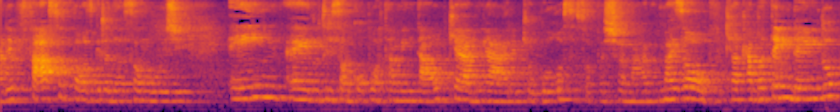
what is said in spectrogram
área, faço pós-graduação hoje em é, nutrição comportamental, que é a minha área que eu gosto, sou apaixonada, mas óbvio que acaba atendendo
